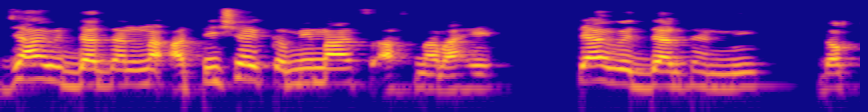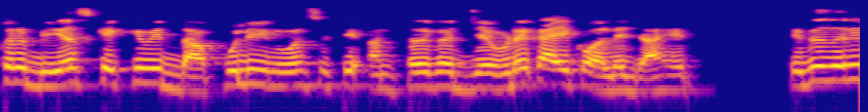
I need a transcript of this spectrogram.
ज्या विद्यार्थ्यांना अतिशय कमी मार्क्स असणार आहे त्या विद्यार्थ्यांनी doctor B S K K Dapoli university अंतर्गत जेवढे काही कॉलेज आहेत तिथे जरी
